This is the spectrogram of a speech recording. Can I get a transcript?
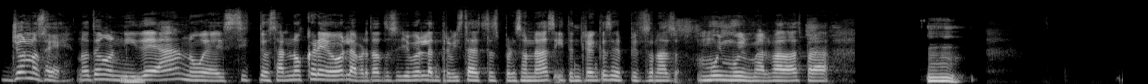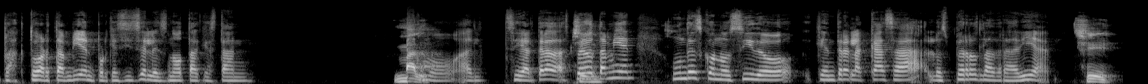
Yo no sé. No tengo ni idea. No voy a decir, o sea, no creo, la verdad. O sea, yo veo la entrevista de estas personas y tendrían que ser personas muy, muy malvadas para actuar también, porque sí se les nota que están Mal. como al- sí, alteradas. Sí. Pero también un desconocido que entra a la casa, los perros ladrarían. Sí.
